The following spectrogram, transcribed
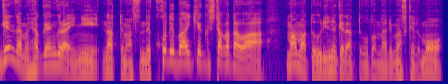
現在も100円ぐらいになってますんで、ここで売却した方は、まんまと売り抜けたってことになりますけども、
